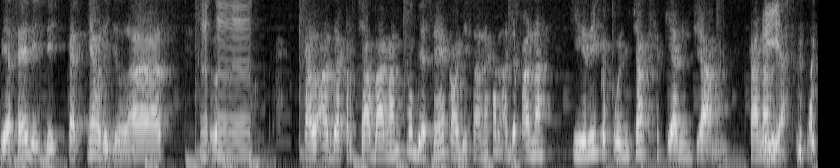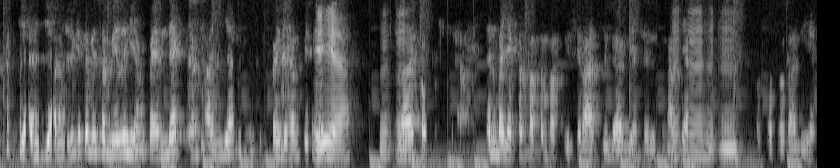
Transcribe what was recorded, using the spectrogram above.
biasanya di, di petnya udah jelas. Terus mm -mm. kalau ada percabangan tuh biasanya kalau di sana kan ada panah kiri ke puncak sekian jam kanan iya. sekian jam. Jadi kita bisa milih yang pendek, yang panjang sesuai dengan fitur. Iya. Mm -mm. Dan banyak tempat-tempat istirahat juga biasa di tengahnya mm -hmm. foto tadi ya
